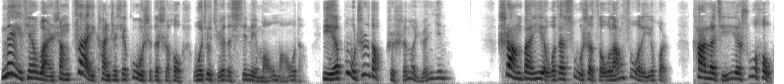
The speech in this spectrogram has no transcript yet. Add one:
那天晚上再看这些故事的时候，我就觉得心里毛毛的，也不知道是什么原因。上半夜我在宿舍走廊坐了一会儿，看了几页书后，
